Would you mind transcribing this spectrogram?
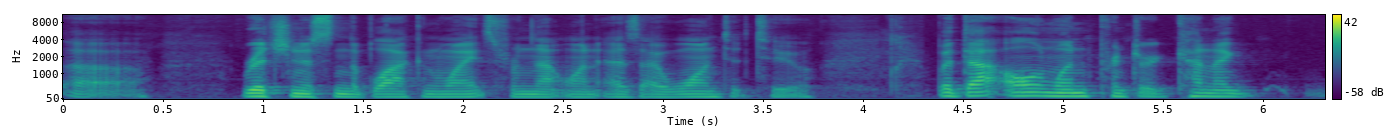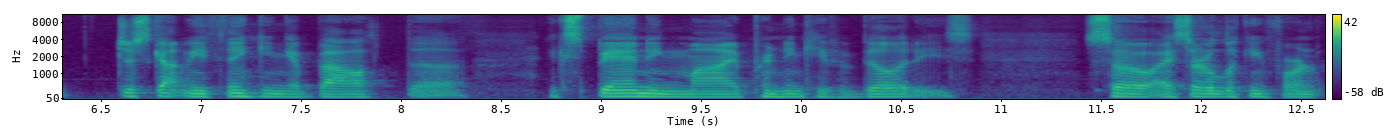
uh, richness in the black and whites from that one as I wanted to. But that all-in-one printer kind of just got me thinking about uh, expanding my printing capabilities. So I started looking for an,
